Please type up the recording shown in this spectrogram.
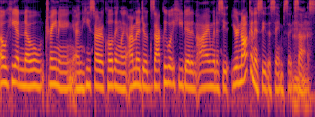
oh, he had no training and he started clothing. Like, I'm going to do exactly what he did and I'm going to see, you're not going to see the same mm-hmm. success.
